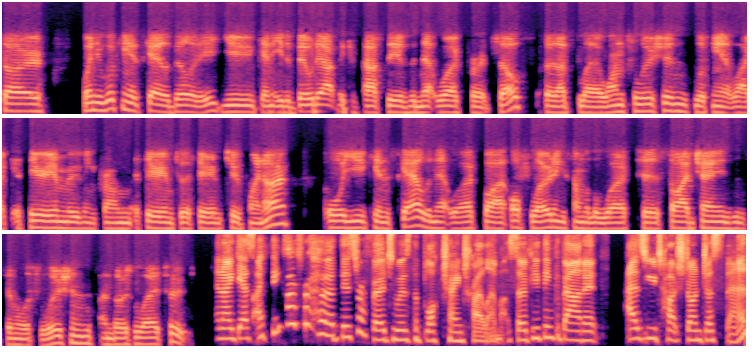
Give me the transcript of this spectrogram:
So when you're looking at scalability, you can either build out the capacity of the network for itself. So that's layer one solutions, looking at like Ethereum moving from Ethereum to Ethereum 2.0, or you can scale the network by offloading some of the work to side chains and similar solutions. And those are layer two. And I guess I think I've heard this referred to as the blockchain trilemma. So if you think about it, as you touched on just then,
